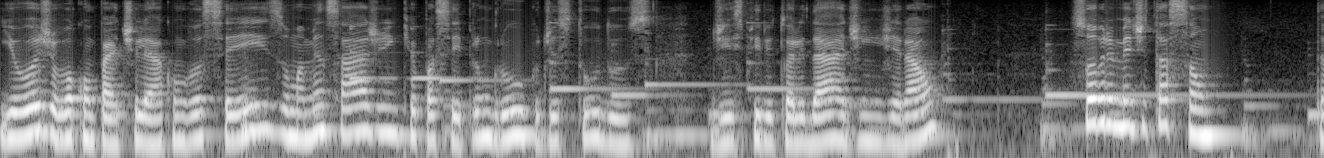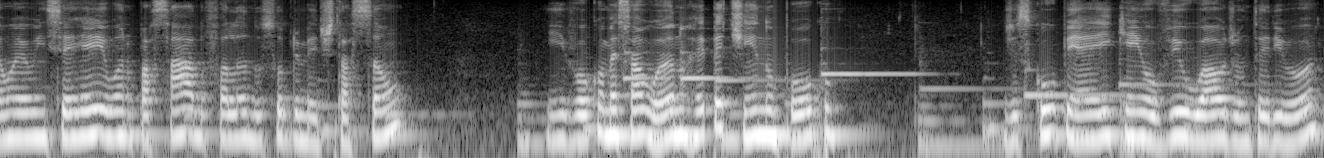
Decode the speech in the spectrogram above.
E hoje eu vou compartilhar com vocês uma mensagem que eu passei para um grupo de estudos de espiritualidade em geral sobre meditação. Então eu encerrei o ano passado falando sobre meditação e vou começar o ano repetindo um pouco. Desculpem aí quem ouviu o áudio anterior.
